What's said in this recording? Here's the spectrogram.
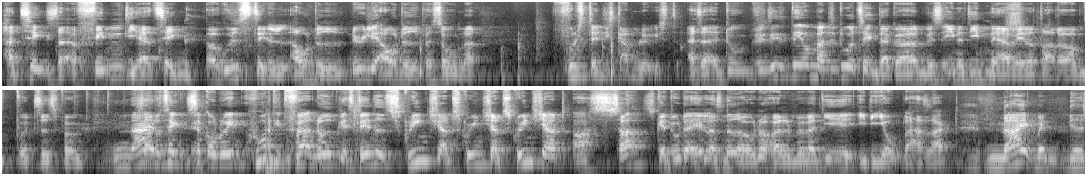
har tænkt sig at finde de her ting og udstille afdøde, nylig afdøde personer fuldstændig skamløst. Altså, at du, det, det er jo meget det, du har tænkt dig at gøre, hvis en af dine nære venner drager dig om på et tidspunkt. Nej. Så har du tænkt, så går du ind hurtigt, før noget bliver slettet, screenshot, screenshot, screenshot, og så skal du da ellers ned og underholde med, hvad de idioter har sagt. Nej, men jeg,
